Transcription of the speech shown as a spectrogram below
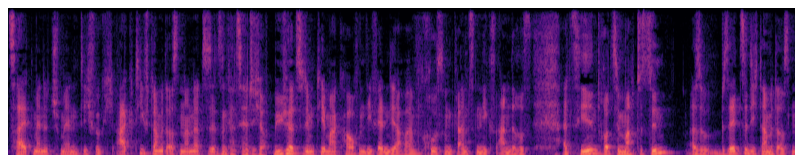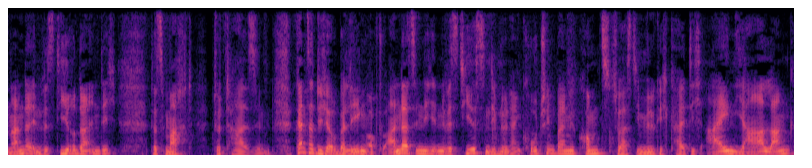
Zeitmanagement, dich wirklich aktiv damit auseinanderzusetzen. Du kannst natürlich auch Bücher zu dem Thema kaufen, die werden dir aber im Großen und Ganzen nichts anderes erzählen. Trotzdem macht es Sinn, Also setze dich damit auseinander, investiere da in dich. Das macht total Sinn. Du kannst natürlich auch überlegen, ob du anders in dich investierst, indem du in ein Coaching bei mir kommst. Du hast die Möglichkeit, dich ein Jahr lang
